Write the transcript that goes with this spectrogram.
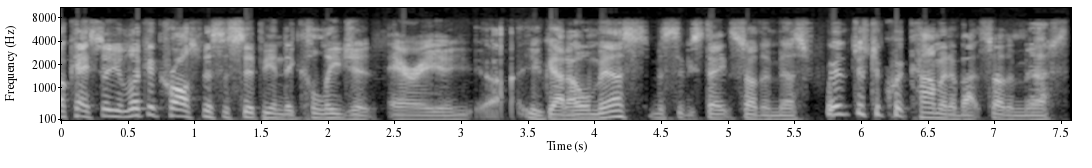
Okay, so you look across Mississippi in the collegiate area. You've got Ole Miss, Mississippi State, Southern Miss. With just a quick comment about Southern Miss.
